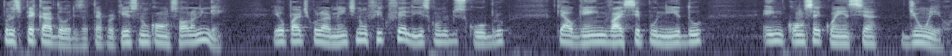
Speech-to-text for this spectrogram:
para os pecadores, até porque isso não consola ninguém. Eu, particularmente, não fico feliz quando descubro que alguém vai ser punido em consequência de um erro.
